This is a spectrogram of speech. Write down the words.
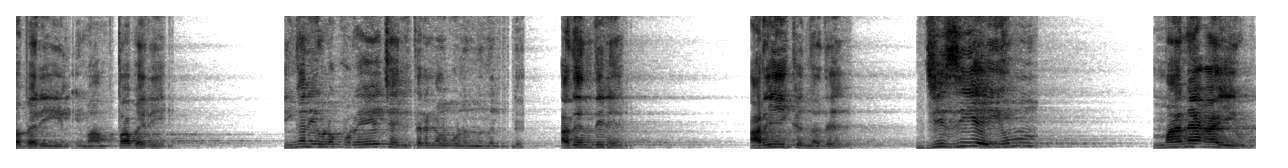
തബരിയിൽ ഇമാം തബരി ഇങ്ങനെയുള്ള കുറേ ചരിത്രങ്ങൾ കൊണ്ടുവന്നിട്ടുണ്ട് അതെന്തിന്? അറിയിക്കുന്നത് ജിസിയയും മനയും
